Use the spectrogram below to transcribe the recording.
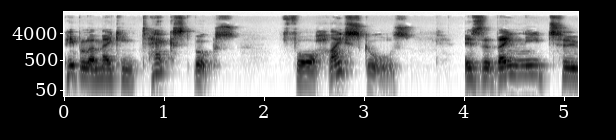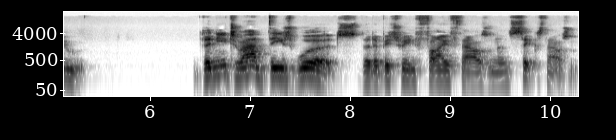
people are making textbooks for high schools is that they need to they need to add these words that are between 5,000 and 6,000.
